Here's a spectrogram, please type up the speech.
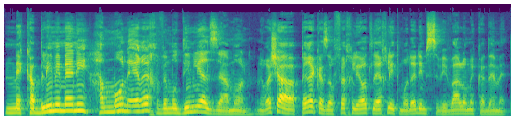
שמקבלים ממני המון ערך ומודים לי על זה המון. אני רואה שהפרק הזה הופך להיות לאיך להתמודד עם סביבה לא מקדמת.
